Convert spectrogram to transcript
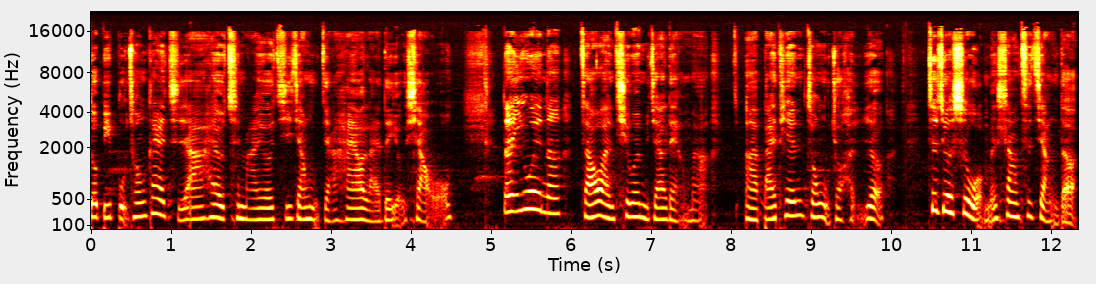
都比补充钙质啊，还有吃麻油鸡、姜母鸭还要来得有效哦。那因为呢，早晚气温比较凉嘛，啊、白天中午就很热，这就是我们上次讲的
